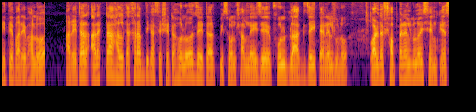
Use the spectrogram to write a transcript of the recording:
নিতে পারে ভালো। আর এটার আরেকটা হালকা খারাপ দিক আছে, সেটা হলো যে এটার পিছন সামনে এই যে ফুল ব্ল্যাক যেই প্যানেলগুলো ওয়ার্ল্ডের সব প্যানেলগুলোই সেম কেস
